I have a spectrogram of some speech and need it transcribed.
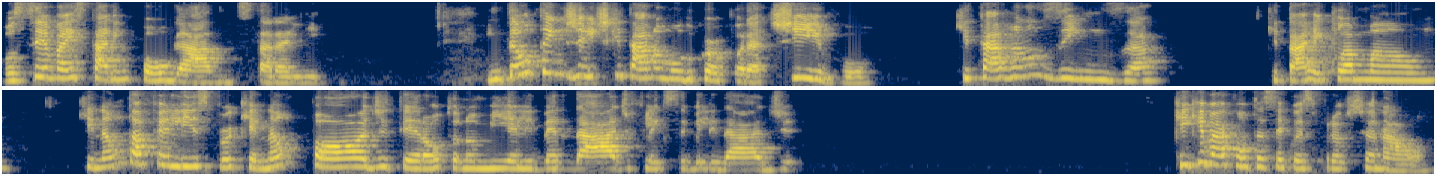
Você vai estar empolgado de estar ali. Então tem gente que está no mundo corporativo que está ranzinza, que está reclamão, que não está feliz porque não pode ter autonomia, liberdade, flexibilidade. O que, que vai acontecer com esse profissional?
